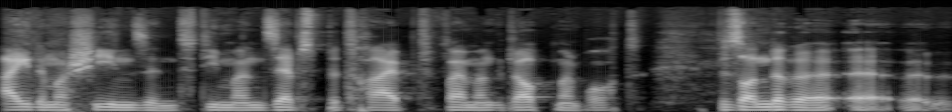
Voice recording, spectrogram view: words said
eigene Maschinen sind, die man selbst betreibt, weil man glaubt, man braucht besondere, äh, äh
